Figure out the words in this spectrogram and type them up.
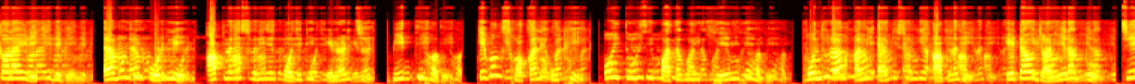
তলায় রেখে দেবেন। এমনটি করলে আপনাদের শরীরের পজিটিভ এনার্জি বৃদ্ধি হবে এবং সকালে উঠে ওই তুলসী পাতাগুলি খেয়ে নিতে হবে। বন্ধুরা আমি একই সঙ্গে আপনাদের এটাও জানিয়ে রাখব যে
